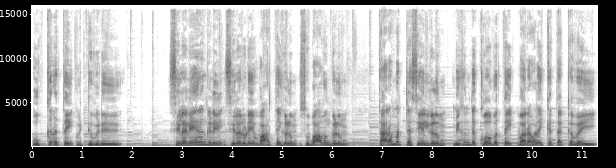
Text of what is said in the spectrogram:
உக்கிரத்தை விட்டுவிடு. சில நேரங்களில் சிலருடைய வார்த்தைகளும் சுபாவங்களும் தரமற்ற செயல்களும் மிகுந்த கோபத்தை வரவழைக்கத்தக்கவை.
